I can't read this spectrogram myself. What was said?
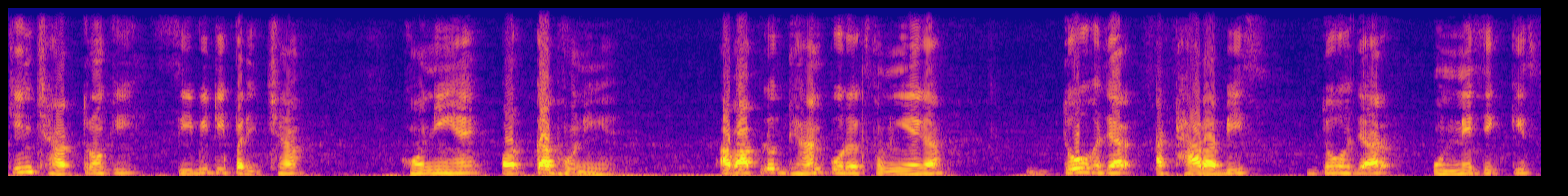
किन छात्रों की सीबीटी परीक्षा होनी है और कब होनी है। अब आप लोग ध्यानपूर्वक सुनिएगा। 2018-20, 2019-21,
